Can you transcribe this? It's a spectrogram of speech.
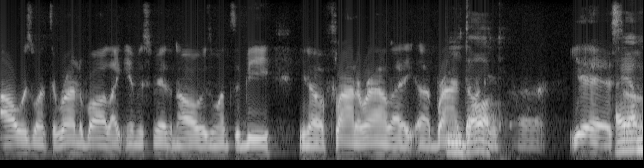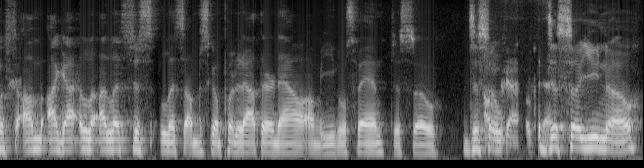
I always wanted to run the ball like Emmitt Smith, and I always wanted to be you know flying around like uh, Brian Dawkins. Yeah, so. hey, I'm, a, I'm I got. Let's just let's. I'm just gonna put it out there now. I'm an Eagles fan, just so just so, okay, okay. just so you know,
